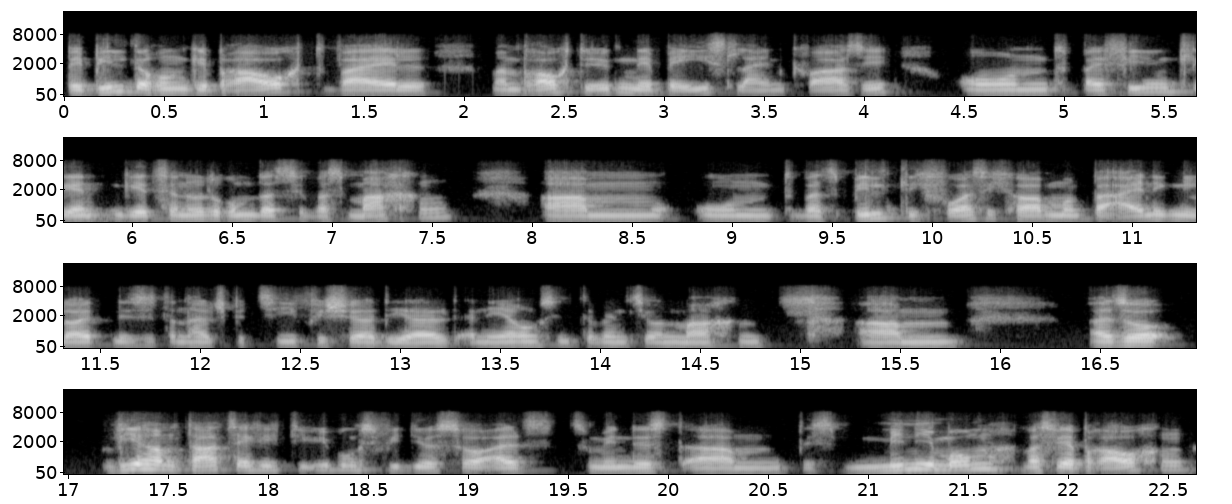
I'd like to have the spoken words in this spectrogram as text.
Bebilderung gebraucht, weil man brauchte irgendeine Baseline quasi. Und bei vielen Klienten geht es ja nur darum, dass sie was machen ähm, und was bildlich vor sich haben. Und bei einigen Leuten ist es dann halt spezifischer, die halt Ernährungsintervention machen. Ähm, also wir haben tatsächlich die Übungsvideos so als zumindest ähm, das Minimum, was wir brauchen,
